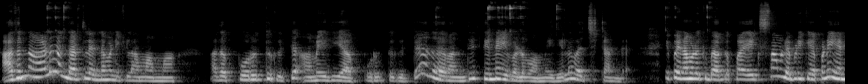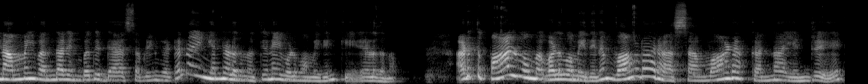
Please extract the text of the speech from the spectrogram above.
அதனால அந்த இடத்துல என்ன பண்ணிக்கலாமாம்மா அதை பொறுத்துக்கிட்டு அமைதியாக பொறுத்துக்கிட்டு அதை வந்து திணை வலுவ அமைதியில் வச்சுட்டாங்க. இப்போ நம்மளுக்கு இப்போ எக்ஸாம்பிள் எப்படி கேட்பேன்னா என் அம்மை வந்தால் என்பது டேஸ் அப்படின்னு கேட்டால் நான் இங்கே என்ன எழுதணும்? திணை வலுவ அமைதின்னு கே எழுதணும். அடுத்து பால் வம- வலுவமைதினம் வாடா ராசா வாடா கண்ணா என்று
